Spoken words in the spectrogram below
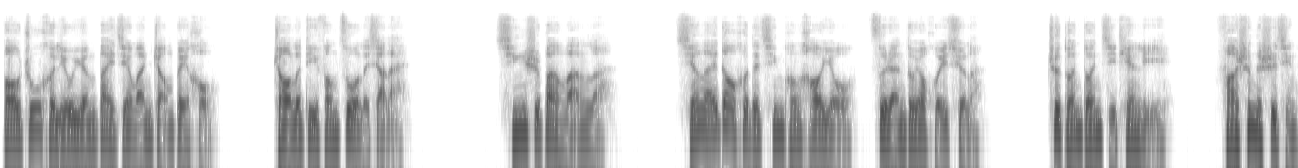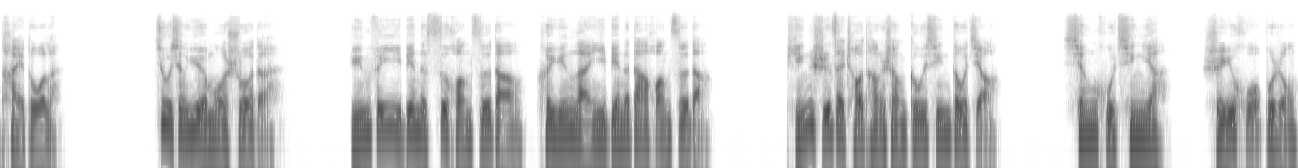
宝珠和刘元拜见完长辈后。找了地方坐了下来，亲事办完了，前来道贺的亲朋好友自然都要回去了。这短短几天里发生的事情太多了，就像月末说的，云飞一边的四皇子党和云岚一边的大皇子党，平时在朝堂上勾心斗角，相互倾轧，水火不容。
